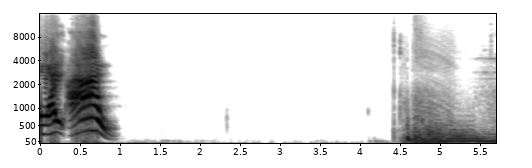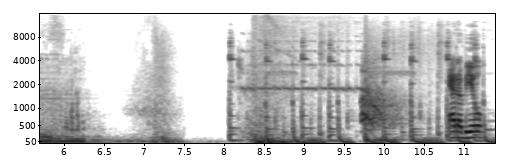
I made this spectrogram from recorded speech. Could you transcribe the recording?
ร้อยอ้าว LW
